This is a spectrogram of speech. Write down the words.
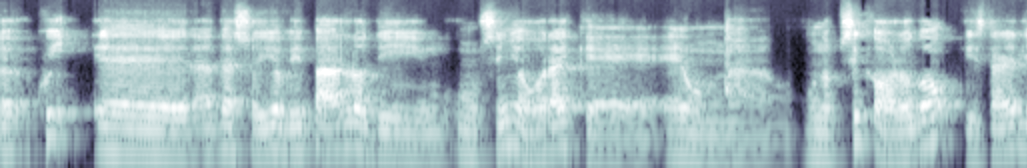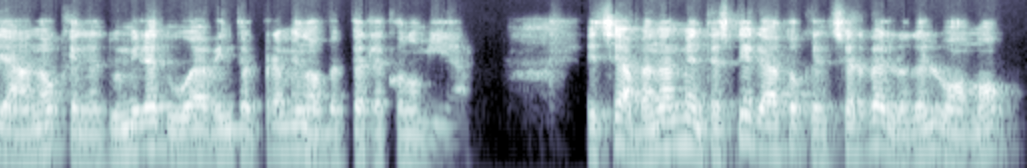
Eh, qui eh, adesso io vi parlo di un signore che è un, uno psicologo israeliano che nel 2002 ha vinto il premio Nobel per l'economia e ci ha banalmente spiegato che il cervello dell'uomo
